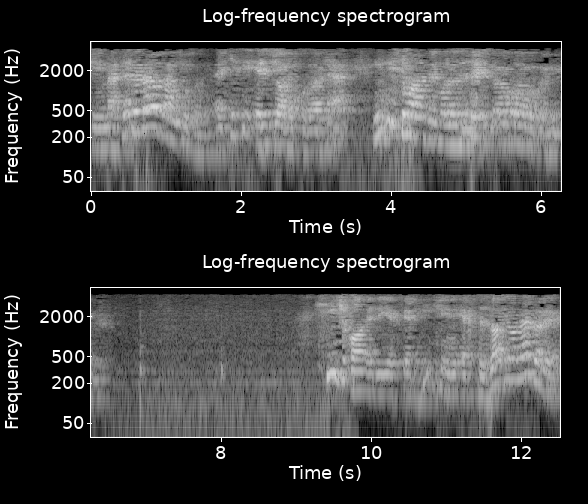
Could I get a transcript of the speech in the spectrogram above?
که این مطلب رو قبول بکنیم. اگه کسی اسیان خدا کرد این نیست که ما هم به ملازم اسیان خدا بکنیم. هیچ قاعده فقهی که این اقتضایی رو نداره.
